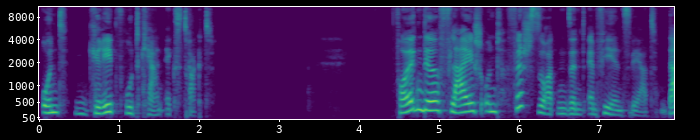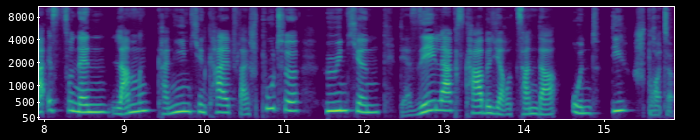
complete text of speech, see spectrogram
und Grapefruitkernextrakt. Folgende Fleisch- und Fischsorten sind empfehlenswert. Da ist zu nennen Lamm, Kaninchen, Kalbfleisch, Pute, Hühnchen, der Seelachs, Kabeljau, Zander und die Sprotte.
